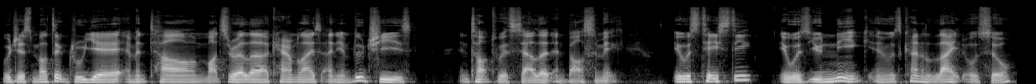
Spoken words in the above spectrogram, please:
Which is melted Gruyere, Emmental, mozzarella, caramelized onion, blue cheese, and topped with salad and balsamic. It was tasty, it was unique, and it was kind of light also.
